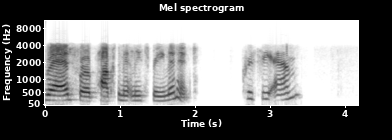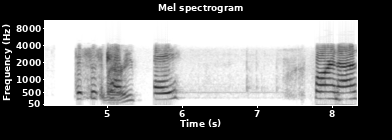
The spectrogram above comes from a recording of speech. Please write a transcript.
read for approximately three minutes? Chrissy M. This is Larry. A. Lauren S.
